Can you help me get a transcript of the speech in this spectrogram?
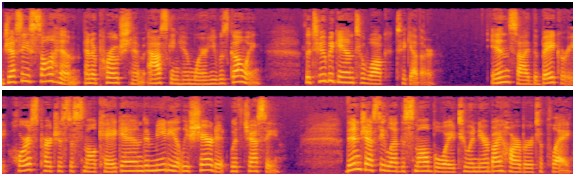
Jesse saw him and approached him, asking him where he was going. The two began to walk together. Inside the bakery, Horace purchased a small cake and immediately shared it with Jesse. Then Jesse led the small boy to a nearby harbor to play.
